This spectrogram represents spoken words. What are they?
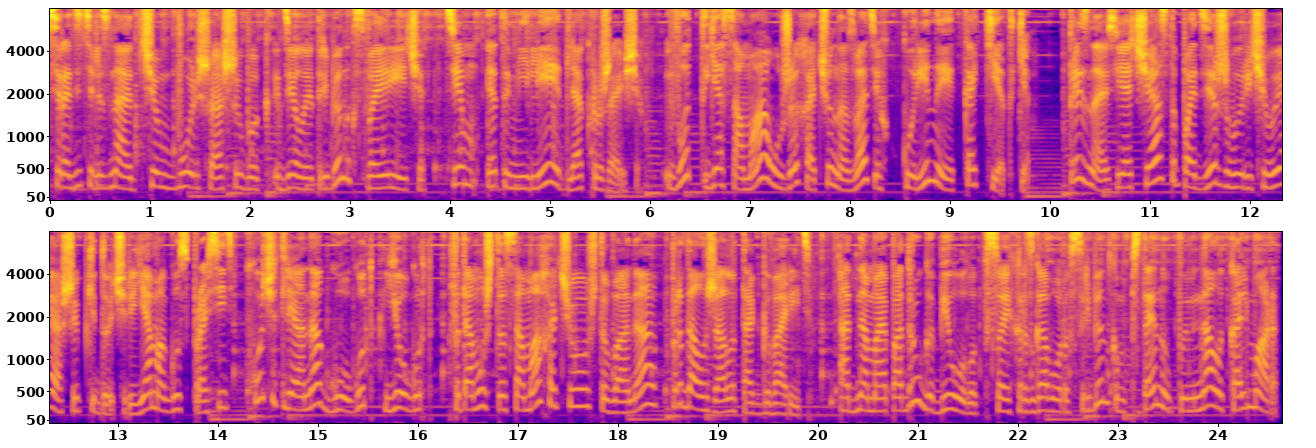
Все родители знают, чем больше ошибок делает ребенок в своей речи, тем это милее для окружающих. И вот я сама уже хочу назвать их куриные кокетки. Признаюсь, я часто поддерживаю речевые ошибки дочери. Я могу спросить, хочет ли она гогут, йогурт, потому что сама хочу, чтобы она продолжала так говорить. Одна моя подруга, биолог, в своих разговорах с ребенком постоянно упоминала кальмара,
